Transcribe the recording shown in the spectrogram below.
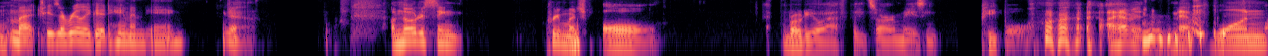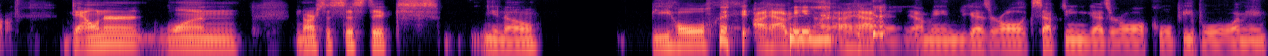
mm-hmm. but she's a really good human being yeah i'm noticing pretty much all rodeo athletes are amazing people i haven't met one downer one narcissistic, you know, beehole. I haven't. I, I, haven't. I mean, you guys are all accepting. You guys are all cool people. I mean,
